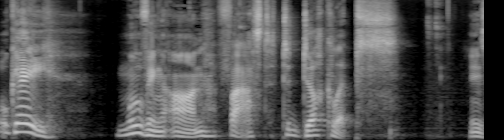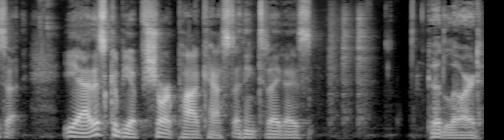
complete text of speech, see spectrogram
Okay, moving on fast to duck lips. He's a, yeah, this could be a short podcast, I think, today, guys. Good lord.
